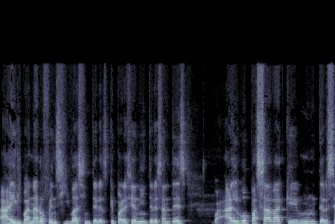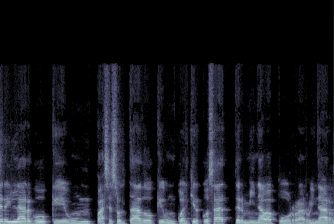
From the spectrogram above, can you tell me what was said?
a hilvanar ofensivas que parecían interesantes, algo pasaba que un tercera y largo, que un pase soltado, que un cualquier cosa terminaba por arruinar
